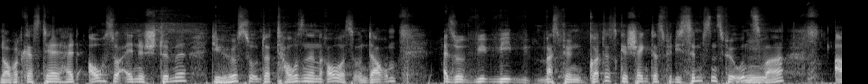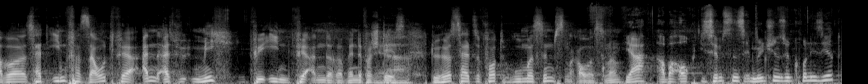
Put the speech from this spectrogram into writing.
Norbert Gastel halt auch so eine Stimme, die hörst du unter Tausenden raus. Und darum, also wie, wie, was für ein Gottesgeschenk das für die Simpsons für Mhm. uns war, aber es hat ihn versaut für an, also für mich, für ihn, für andere, wenn du verstehst. Ja. Du hörst halt sofort Homer Simpson raus, ne? Ja, aber auch die Simpsons in München synchronisiert.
